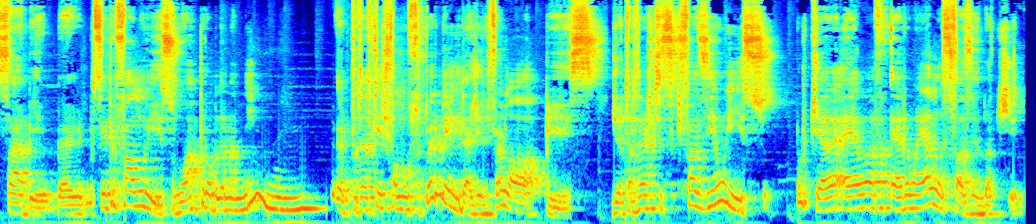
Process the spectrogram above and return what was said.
sabe? Eu sempre falo isso, não há problema nenhum. É, portanto, que a gente falou super bem da Jennifer Lopes, de outras artistas que faziam isso, porque era, ela, eram elas fazendo aquilo.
